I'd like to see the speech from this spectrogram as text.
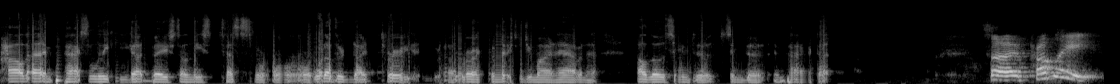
how that impacts leaky gut based on these tests, or, or what other dietary uh, recommendations you might have, and how those seem to seem to impact that? So probably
